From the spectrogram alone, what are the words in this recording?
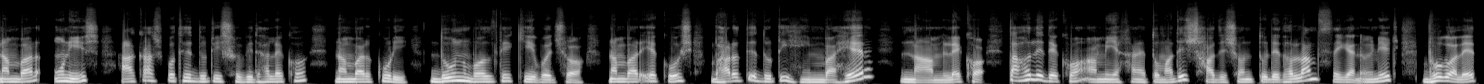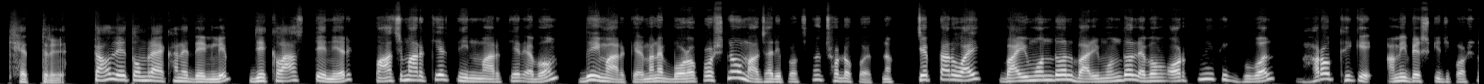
নাম্বার উনিশ আকাশপথের দুটি সুবিধা লেখো। নাম্বার কুড়ি, দুন বলতে কি বোঝো? নাম্বার একুশ, ভারতে দুটি হিমবাহের নাম লেখো। তাহলে দেখো, আমি এখানে তোমাদের সাজেশন তুলে ধরলাম সেকেন্ড ইউনিট ভূগোলের ক্ষেত্রে। তাহলে তোমরা এখানে দেখলে যে ক্লাস টেনের পাঁচ মার্কের তিন মার্কের এবং দুই মার্কের মানে বড় প্রশ্ন, মাঝারি প্রশ্ন, ছোট প্রশ্ন। চ্যাপ্টার ওয়াই বায়ুমণ্ডল বায়ুমণ্ডল এবং অর্থনৈতিক ভূগোল ভারত থেকে আমি বেশ কিছু প্রশ্ন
